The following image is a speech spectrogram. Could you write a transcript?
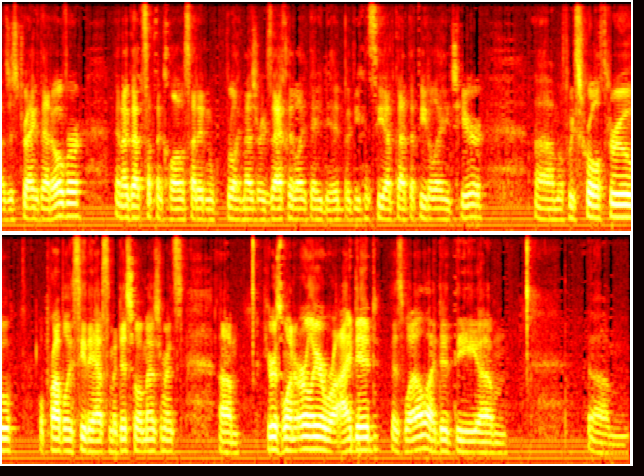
I'll just drag that over and I've got something close. I didn't really measure exactly like they did, but you can see I've got the fetal age here. Um, if we scroll through, we'll probably see they have some additional measurements. Um, here's one earlier where I did as well. I did the um, um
